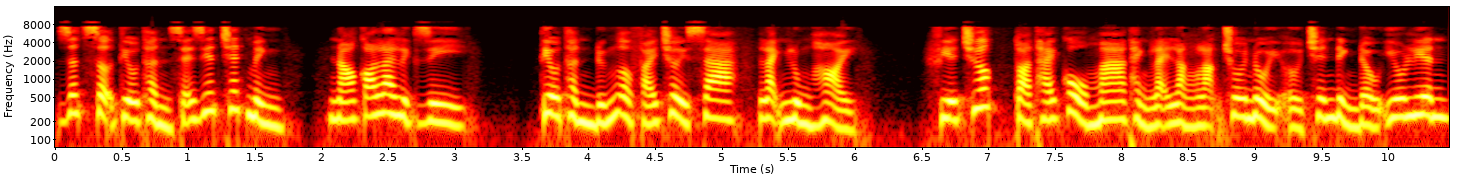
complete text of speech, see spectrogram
rất sợ tiêu thần sẽ giết chết mình. Nó có lai lịch gì? Tiêu thần đứng ở phái trời xa, lạnh lùng hỏi. Phía trước, tòa thái cổ ma thành lại lẳng lặng trôi nổi ở trên đỉnh đầu yêu liên.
